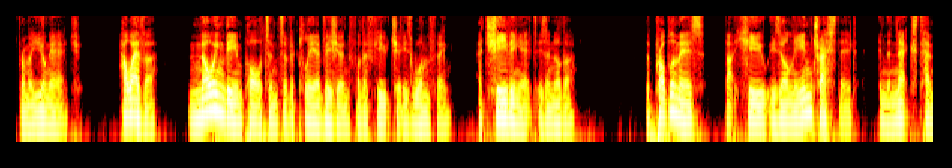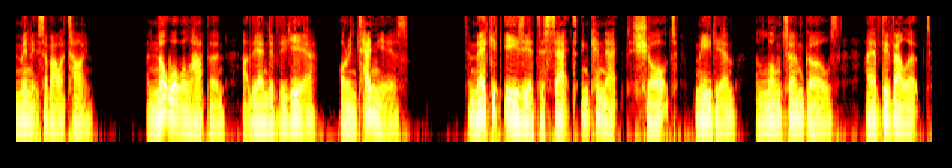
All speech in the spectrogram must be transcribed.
from a young age. However, knowing the importance of a clear vision for the future is one thing, achieving it is another. The problem is that Hugh is only interested in the next 10 minutes of our time, and not what will happen at the end of the year or in 10 years. To make it easier to set and connect short, medium, and long term goals, I have developed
